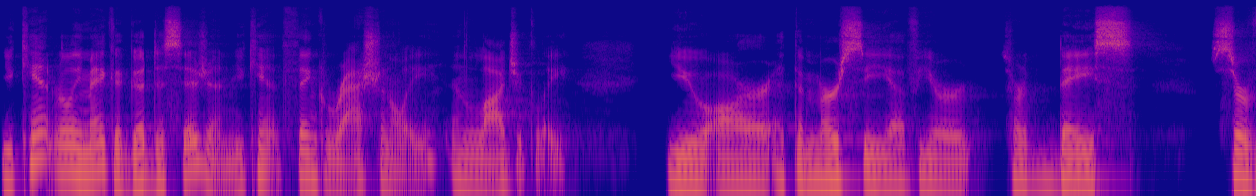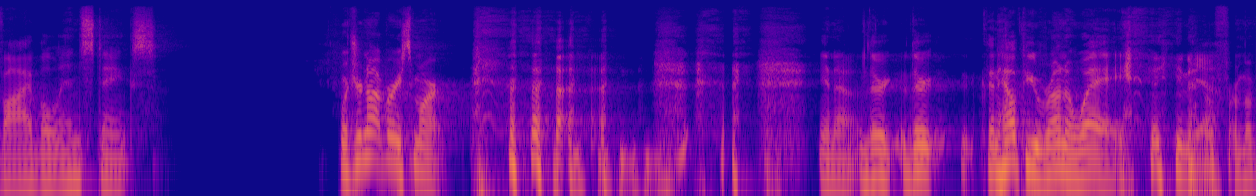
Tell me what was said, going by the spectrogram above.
you can't really make a good decision. You can't think rationally and logically. You are at the mercy of your sort of base survival instincts, which are not very smart. you know, they're they're can help you run away, you know, Yeah. from a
